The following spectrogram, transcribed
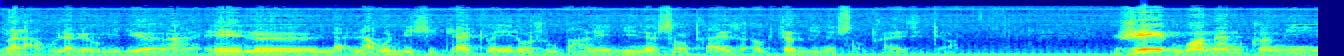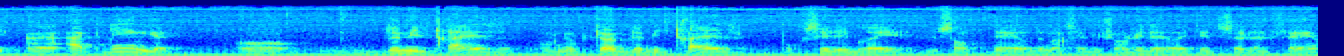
voilà, vous l'avez au milieu, hein, et la, roue de bicyclette, vous voyez, dont je vous parlais, 1913, octobre 1913, etc. J'ai moi-même commis un happening en 2013, en octobre 2013, pour célébrer le centenaire de Marcel Duchamp. J'ai d'ailleurs été le seul à le faire.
